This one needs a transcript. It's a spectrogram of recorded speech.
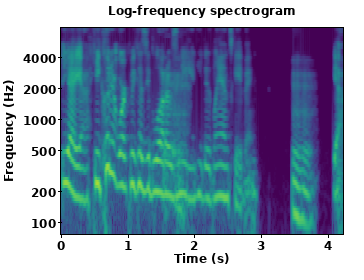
Yeah, yeah. He couldn't work because he blew out his knee and he did landscaping. hmm Yeah.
